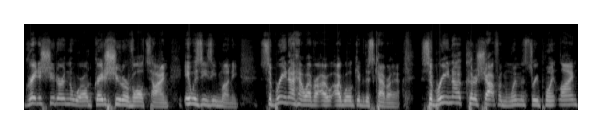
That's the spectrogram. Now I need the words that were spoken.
greatest shooter in the world, greatest shooter of all time. It was easy money. Sabrina, however, I, I will give this caveat. Sabrina could have shot from the women's three point line.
